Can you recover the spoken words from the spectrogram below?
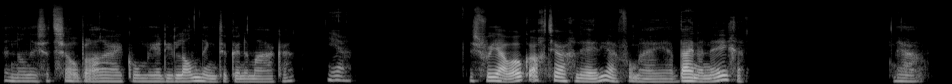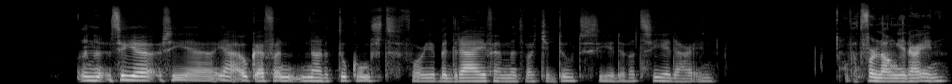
En dan is het zo belangrijk om weer die landing te kunnen maken. Ja. Dus voor jou ook acht jaar geleden, ja, voor mij uh, bijna negen. Ja. En eh, zie je, zie je ja, ook even naar de toekomst voor je bedrijf en met wat je doet? Zie je de, wat zie je daarin? Wat verlang je daarin?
